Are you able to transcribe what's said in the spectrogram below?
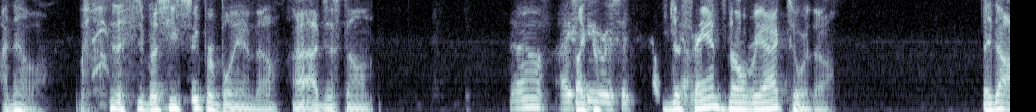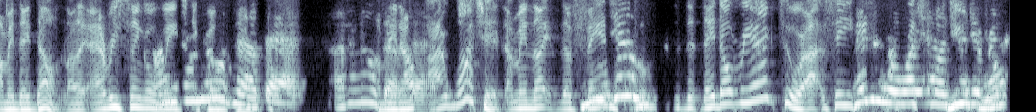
I know, but she's super bland though. I, I just don't. No, I Like see her as a The challenge. fans don't react to her though. They don't. I mean, they don't. Like, every single I week she don't know about that. I don't know I about mean, that. I, I watch it. I mean, like the fans, too. they don't react to her. I see. Maybe we're watching on two different. want,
